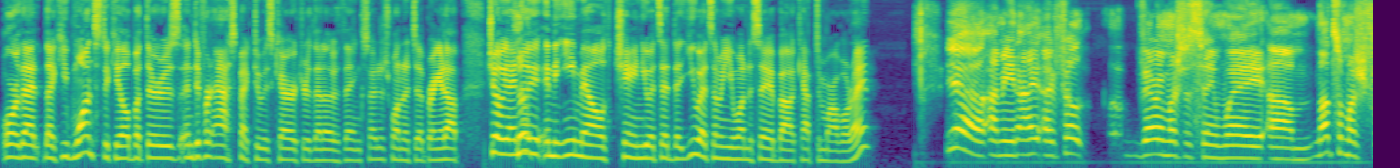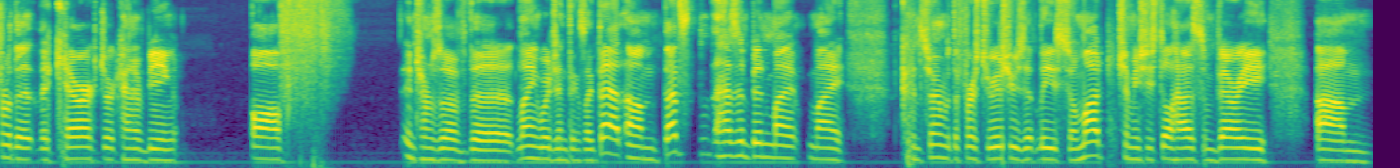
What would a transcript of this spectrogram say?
or that like he wants to kill, but there's a different aspect to his character than other things. So I just wanted to bring it up. Joey, I know Sure. in the email chain you had said that you had something you wanted to say about Captain Marvel, right? Yeah, I mean, I, I felt very much the same way. Um, not so much for the the character kind of being off in terms of the language and things like that. Um, that's hasn't been my my concern with the first two issues at least so much. I mean, she still has some very um,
